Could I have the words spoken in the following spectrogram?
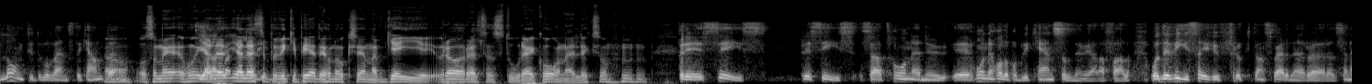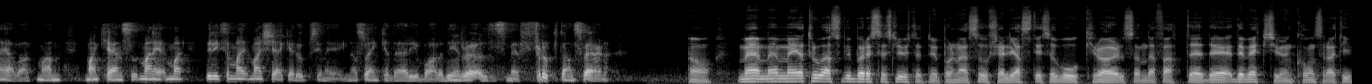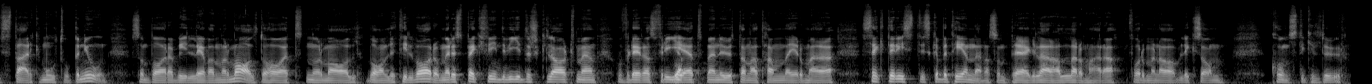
långt ute på vänsterkanten. Ja, och som är, hon, jag, jag läste på Wikipedia, hon är också en av gay-rörelsens stora ikoner liksom. Precis. Precis, så att hon är nu, eh, hon är, håller på att bli cancelled nu i alla fall. Och det visar ju hur fruktansvärd den här rörelsen är. Va? Att man, man, cancel, man, är, man, det är liksom, man, man käkar upp sina egna, så enkelt är det ju bara. Det är en rörelse som är fruktansvärd. Ja, men, men, men jag tror alltså vi börjar se slutet nu på den här social justice och woke-rörelsen därför att eh, det, det växer ju en konservativ stark motopinion som bara vill leva normalt och ha ett normal vanlig tillvaro med respekt för individer såklart men, och för deras frihet ja. men utan att hamna i de här sekteristiska beteendena som präglar alla de här formerna av liksom konstig kultur.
